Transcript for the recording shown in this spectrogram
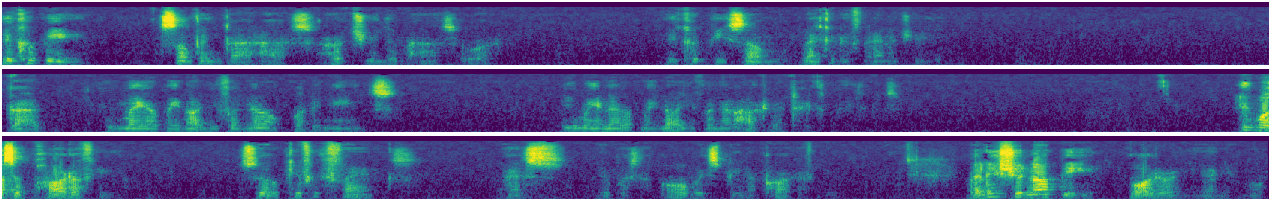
it could be something that has hurt you in the past, or it could be some negative energy that you may or may not even know what it means. You may not, may not even know how to articulate it. Was a part of you, so give it thanks, as it was always been a part of you. But it should not be bothering you anymore.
